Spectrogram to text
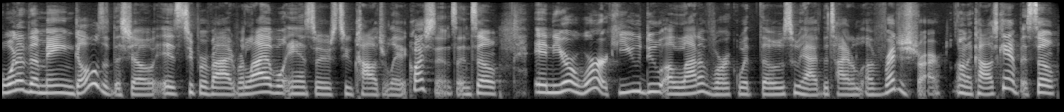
one of the main goals of the show is to provide reliable answers to college related questions. And so, in your work, you do a lot of work with those who have the title of registrar on a college campus. So,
